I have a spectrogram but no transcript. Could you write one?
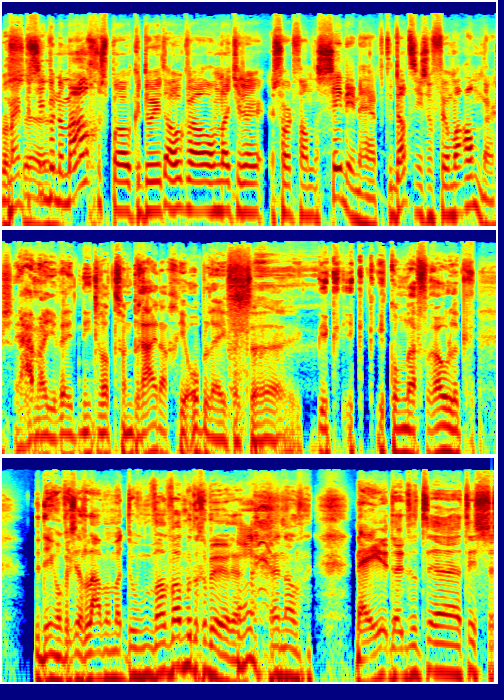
Was, maar in principe, uh, normaal gesproken doe je het ook wel omdat je er een soort van zin in hebt. Dat is in zo'n film wel anders. Ja, maar je weet niet wat zo'n draaidag je oplevert. Uh, ik, ik, ik kom daar vrolijk de dingen op. Ik zeg, laat me maar doen. Wat, wat moet er gebeuren? en dan. Nee, dat, dat, uh, het is.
